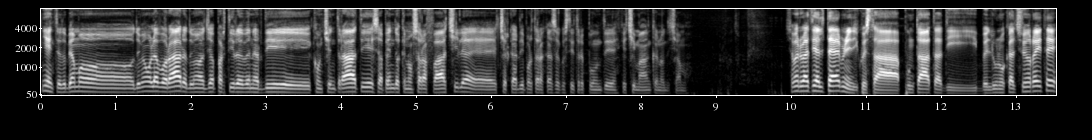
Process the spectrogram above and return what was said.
Niente, dobbiamo, dobbiamo, lavorare, dobbiamo già partire venerdì concentrati, sapendo che non sarà facile e cercare di portare a casa questi tre punti che ci mancano. Diciamo. Siamo arrivati al termine di questa puntata di Belluno Calcio in Rete,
